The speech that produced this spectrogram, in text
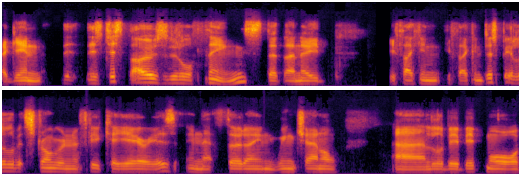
again, th- there's just those little things that they need. If they can, if they can just be a little bit stronger in a few key areas in that 13 wing channel, uh, a little bit, a bit more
